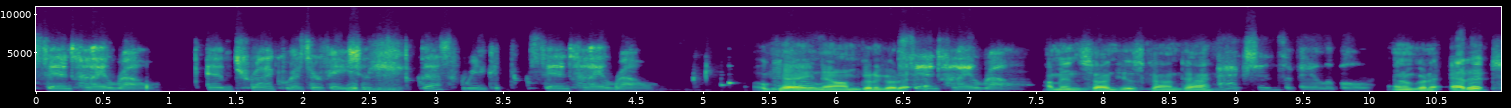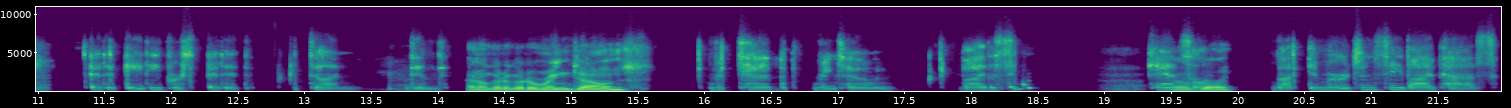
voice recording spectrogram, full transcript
Santiro. Amtrak reservation. Best Riga. Santiro. Okay, now I'm gonna go to, Santiro. I'm in Sandhya's contact Actions available. and I'm gonna edit Edit 80% edit. Done. Dimmed. and I'm gonna go to ringtones. Tab. Ringtone. By the sea. Cancel. Okay, But emergency bypass.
